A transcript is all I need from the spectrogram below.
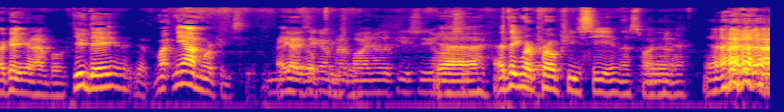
Okay, you're gonna have both. You, Dave? Yeah, Me, I'm more PC. Yeah, gotta I think go I'm gonna buy another PC. Honestly. Yeah, I think we're pro PC in this one Yeah. here. I had, a- I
